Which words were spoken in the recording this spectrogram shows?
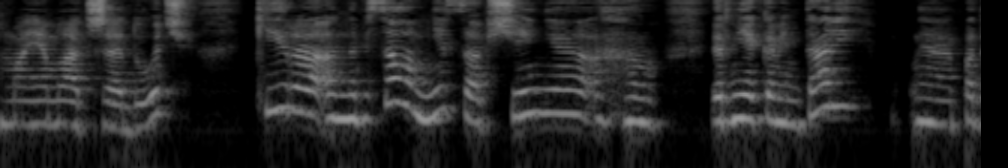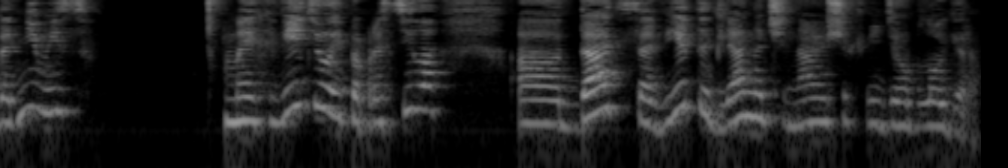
моя младшая дочь Кира написала мне сообщение, вернее комментарий э, под одним из моих видео и попросила э, дать советы для начинающих видеоблогеров.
